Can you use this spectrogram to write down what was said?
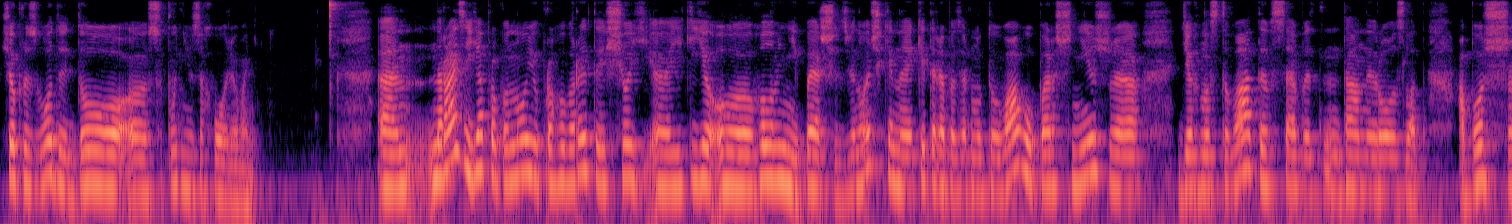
що призводить до е, супутніх захворювань. Е, Наразі я пропоную проговорити, що е, які є головні перші дзвіночки, на які треба звернути увагу, перш ніж е, діагностувати в себе даний розлад, або ж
